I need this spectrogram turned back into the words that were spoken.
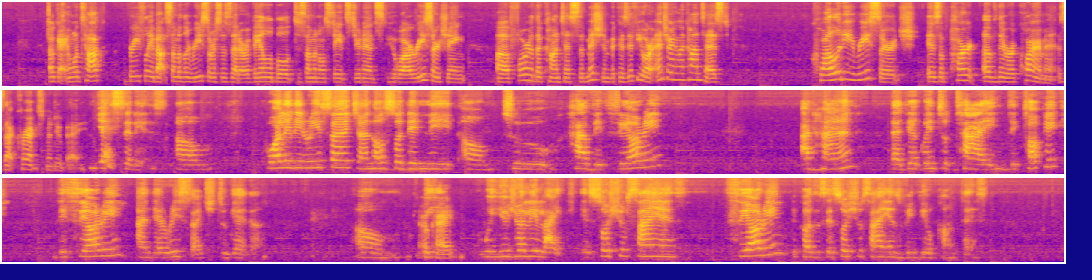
okay and we'll talk briefly about some of the resources that are available to Seminole State students who are researching uh, for the contest submission because if you are entering the contest quality research is a part of the requirement is that correct Madupe? Yes, it is. Um, quality research, and also they need um, to have a theory at hand that they're going to tie the topic, the theory, and the research together. Um, we- Okay. we usually like a social science theory because it's a social science video contest.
